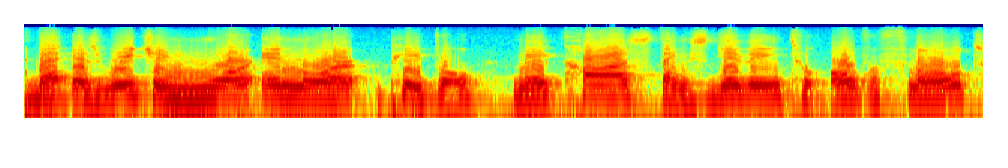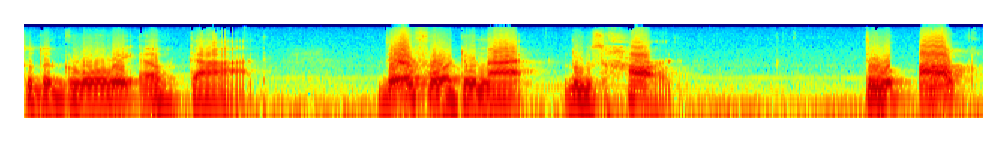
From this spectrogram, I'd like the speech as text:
that is reaching more and more people may cause thanksgiving to overflow to the glory of God. Therefore, do not lose heart Throughout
